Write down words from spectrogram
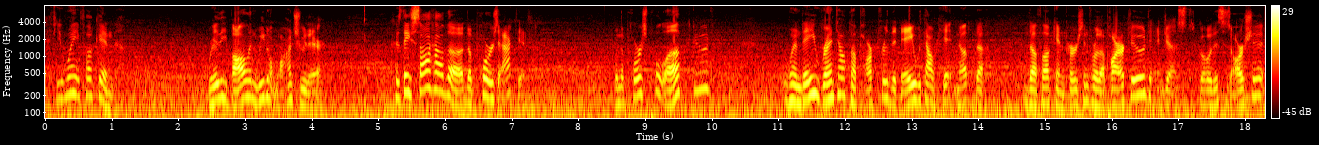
if you ain't fucking really balling, we don't want you there. Because they saw how the, the Porsche acted. When the Porsche pull up, dude, when they rent out the park for the day without hitting up the the fucking person for the park, dude, and just go, this is our shit.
